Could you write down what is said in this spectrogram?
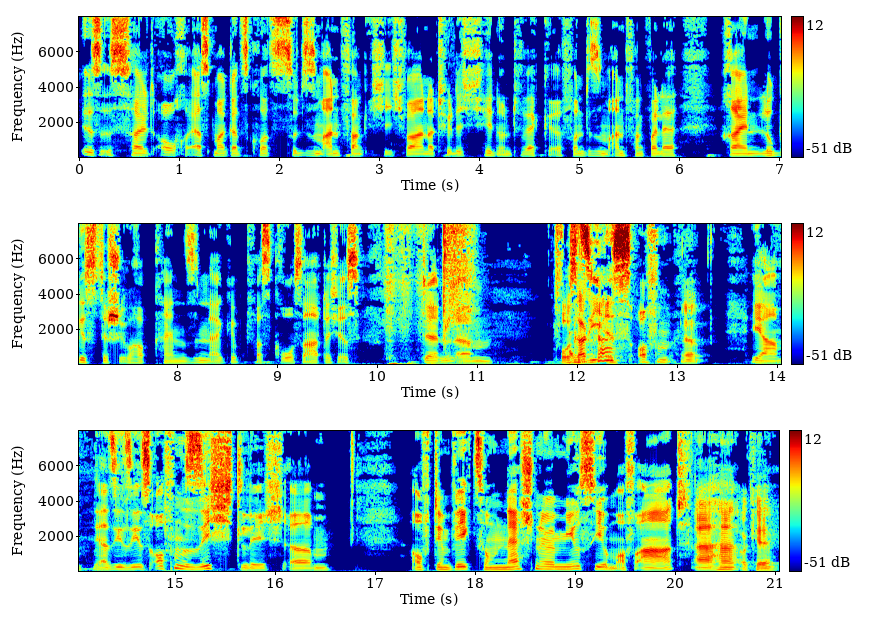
es ist halt auch erstmal ganz kurz zu diesem Anfang. Ich, ich war natürlich hin und weg äh, von diesem Anfang, weil er rein logistisch überhaupt keinen Sinn ergibt, was großartig ist. Denn ähm, Osaka? Sie ist offen. Ja. Ja, ja, sie, sie ist offensichtlich ähm, auf dem Weg zum National Museum of Art. Aha, okay.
